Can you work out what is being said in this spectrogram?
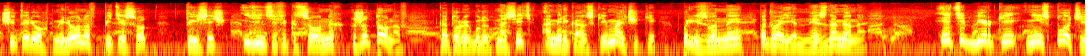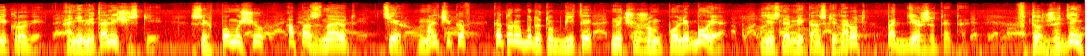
4 миллионов 500 тысяч идентификационных жетонов, которые будут носить американские мальчики, призванные под военные знамена. Эти бирки не из плоти и крови, они металлические. С их помощью опознают тех мальчиков, которые будут убиты на чужом поле боя, если американский народ поддержит это. В тот же день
